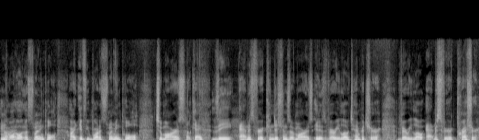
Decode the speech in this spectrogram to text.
Oh, oh, a swimming pool. All right, if you brought a swimming pool to Mars, Okay. the atmospheric conditions of Mars, it is very low temperature, very low atmospheric pressure.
